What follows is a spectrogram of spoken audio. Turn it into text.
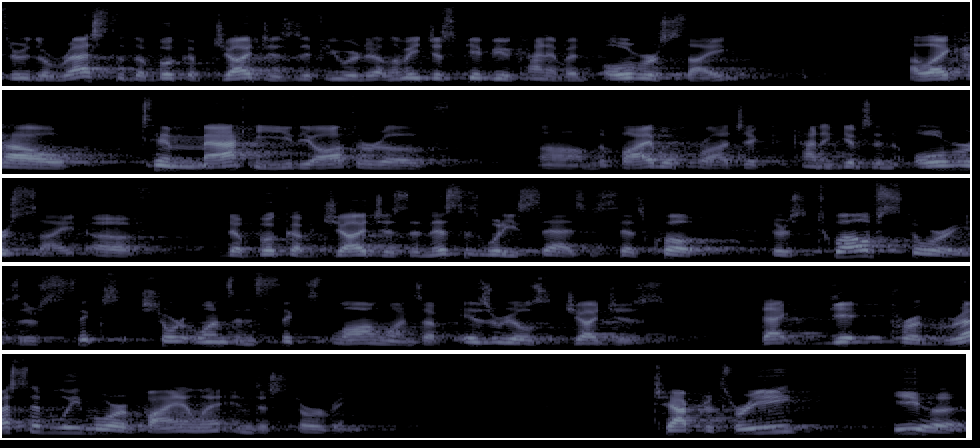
through the rest of the book of Judges, if you were to, let me just give you kind of an oversight. I like how Tim Mackie, the author of um, the Bible Project, kind of gives an oversight of the book of Judges, and this is what he says. He says, quote, there's 12 stories, there's six short ones and six long ones of Israel's judges that get progressively more violent and disturbing. Chapter 3, Ehud.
